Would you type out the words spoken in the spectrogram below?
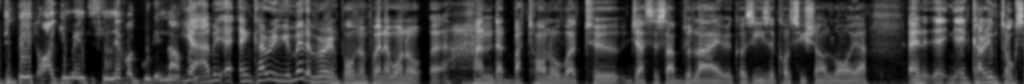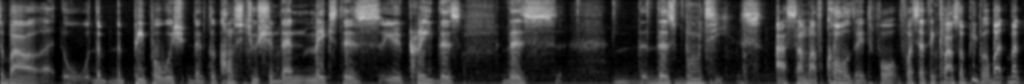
debate or argument is never good enough. Yeah, I mean, and Karim, you made a very important point. I want to uh, hand that baton over to Justice Abdullahi because he's a constitutional lawyer, and, and Karim talks about uh, the the people which the, the Constitution then makes this you create this this this booty, as some have called it, for for a certain class of people. But but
